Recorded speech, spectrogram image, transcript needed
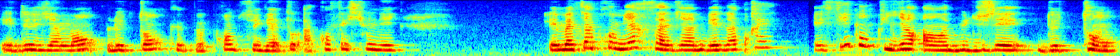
et deuxièmement le temps que peut prendre ce gâteau à confectionner. Les matières premières, ça vient bien après. Et si ton client a un budget de temps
